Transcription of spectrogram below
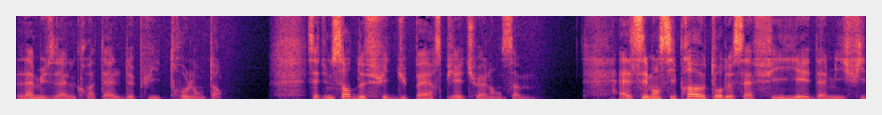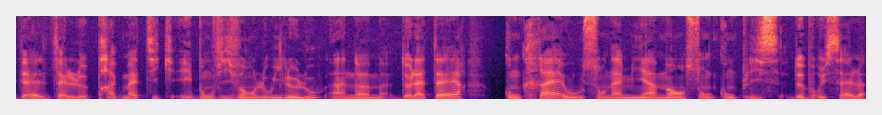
la muselle, croit-elle, depuis trop longtemps. C'est une sorte de fuite du père spirituel en somme. Elle s'émancipera autour de sa fille et d'amis fidèles tels le pragmatique et bon vivant Louis Leloup, un homme de la terre, concret, ou son ami amant, son complice de Bruxelles,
